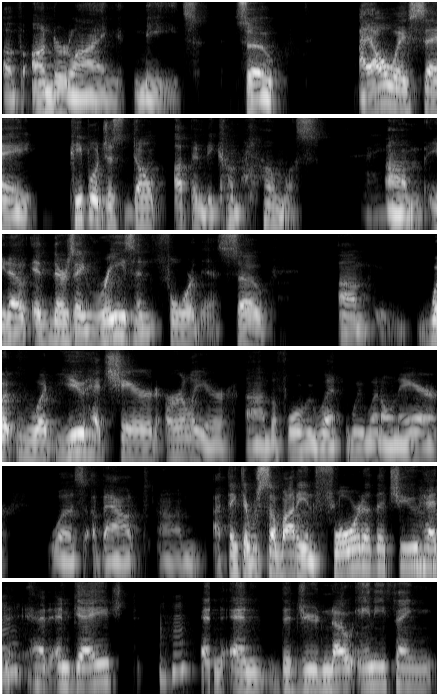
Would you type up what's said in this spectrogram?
of underlying needs. So I always say people just don't up and become homeless. Right. Um, you know, it, there's a reason for this. So um, what what you had shared earlier um, before we went we went on air was about um, I think there was somebody in Florida that you had mm-hmm. had engaged. Mm-hmm. And and did you know anything,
